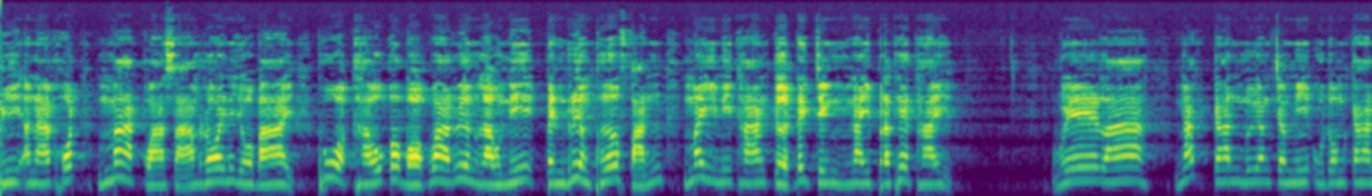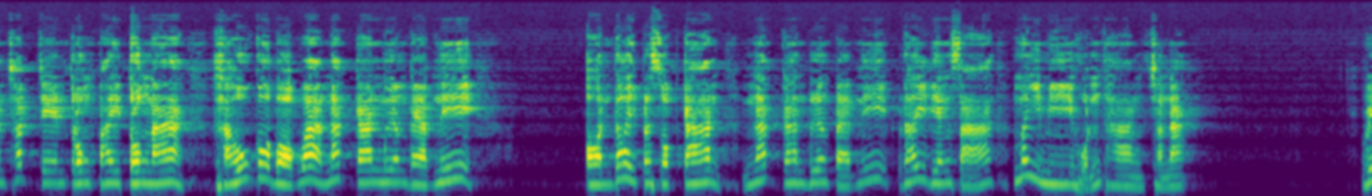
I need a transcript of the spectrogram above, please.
มีอนาคตมากกว่า 300 นโยบาย พวกเขาก็บอกว่าเรื่องเหล่านี้เป็นเรื่องเพ้อฝัน ไม่มีทางเกิดได้จริงในประเทศไทย เวลานักการเมืองจะมีอุดมการชัดเจนตรงไปตรงมา เขาก็บอกว่านักการเมืองแบบนี้อ่อนด้อยประสบการณ์ นักการเมืองแบบนี้ไร้เดียงสาไม่มีหนทางชนะ เว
